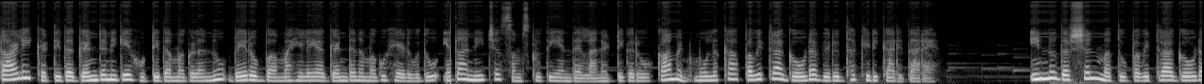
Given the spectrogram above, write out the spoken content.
ತಾಳಿ ಕಟ್ಟಿದ ಗಂಡನಿಗೆ ಹುಟ್ಟಿದ ಮಗಳನ್ನು ಬೇರೊಬ್ಬ ಮಹಿಳೆಯ ಗಂಡನ ಮಗು ಹೇಳುವುದು ಯಥಾ ನೀಚ ಸಂಸ್ಕೃತಿ ಎಂದೆಲ್ಲ ನೆಟ್ಟಿಗರು ಕಾಮೆಂಟ್ ಮೂಲಕ ಪವಿತ್ರ ಗೌಡ ವಿರುದ್ಧ ಕಿಡಿಕಾರಿದ್ದಾರೆ. ಇನ್ನು ದರ್ಶನ್ ಮತ್ತು ಪವಿತ್ರ ಗೌಡ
